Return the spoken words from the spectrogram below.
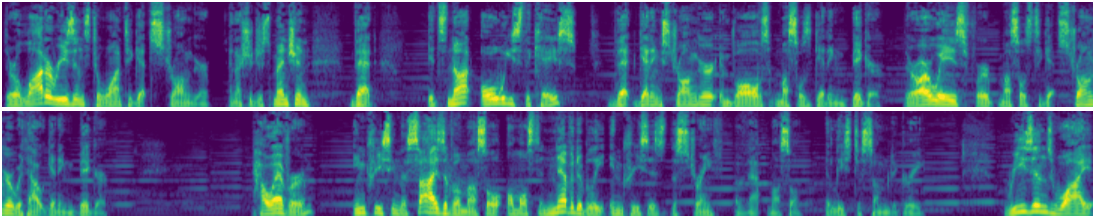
There are a lot of reasons to want to get stronger. And I should just mention that it's not always the case that getting stronger involves muscles getting bigger. There are ways for muscles to get stronger without getting bigger. However, increasing the size of a muscle almost inevitably increases the strength of that muscle, at least to some degree. Reasons why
